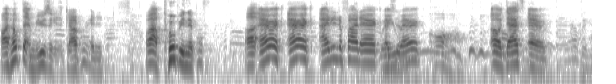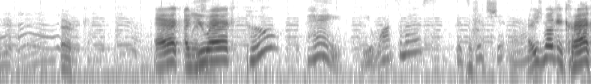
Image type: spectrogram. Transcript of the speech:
I hope that music is copyrighted. Wow, poopy nipples. Uh, Eric, Eric, I need to find Eric. Where's Are you Eric? Eric? Oh, Oh, that's Eric. Eric. Eric, are Where's you Eric? Eric? Who? Hey, you want some of this? It's good shit, man. Are you smoking crack?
